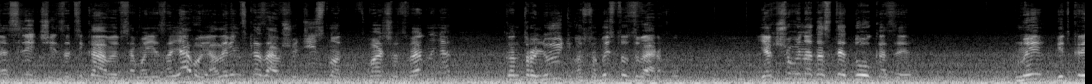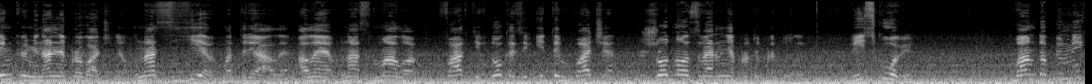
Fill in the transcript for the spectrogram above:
е, слідчий зацікавився моєю заявою, але він сказав, що дійсно ваше звернення контролюють особисто зверху. Якщо ви надасте докази, ми відкриємо кримінальне провадження. У нас є матеріали, але у нас мало фактів, доказів і тим паче жодного звернення проти притули. Військові, вам допоміг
